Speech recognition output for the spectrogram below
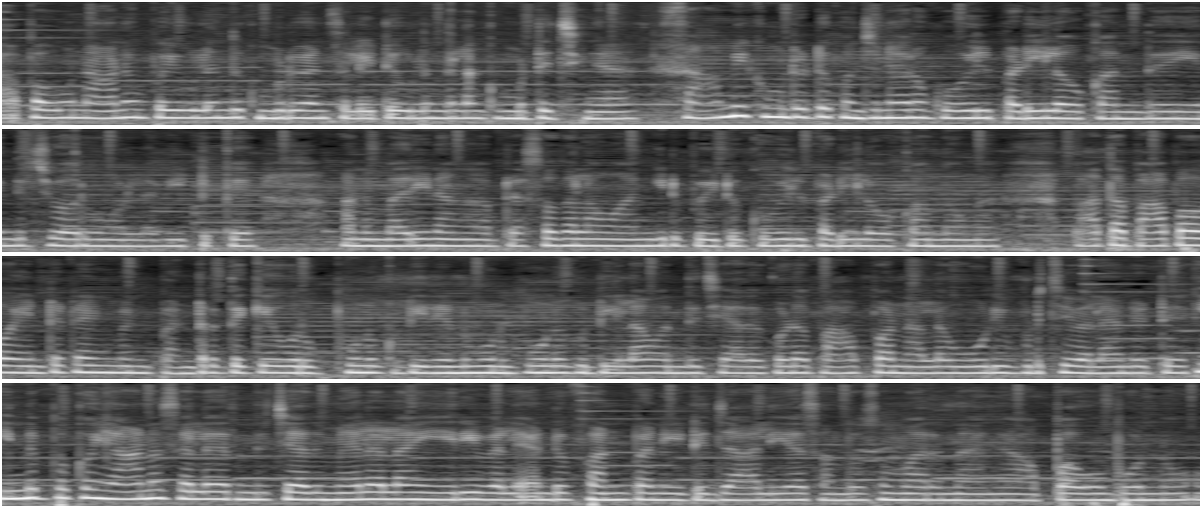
பாப்பாவும் நானும் போய் விழுந்து கும்பிடுவேன்னு சொல்லிட்டு விழுந்தெல்லாம் கும்பிட்டுச்சுங்க. சாமி கும்பிட்டுட்டு கொஞ்ச நேரம் கோயில் படியில் உட்காந்து எந்திரிச்சு வருவோம்ல வீட்டுக்கு. அந்த மாதிரி நாங்கள் பிரசாதம்லாம் வாங்கிட்டு போயிட்டு கோவில் படியில் உட்காந்தோங்க பார்த்தா பாப்பாவை என்டர்டெயின்மெண்ட் பண்ணுறதுக்கே ஒரு பூனைக்குட்டி ரெண்டு மூணு பூனைக்குட்டியெல்லாம் வந்துச்சு. அதை கூட பாப்பா நல்லா ஓடி பிடிச்சி விளையாண்டுட்டு. இந்த பக்கம் யானை சிலை இருந்துச்சு. அது மேலெல்லாம் ஏறி விளையாண்டு ஃபன் பண்ணிட்டு ஜாலியாக சந்தோஷமாக இருந்தாங்க அப்பாவும் பொண்ணும்.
